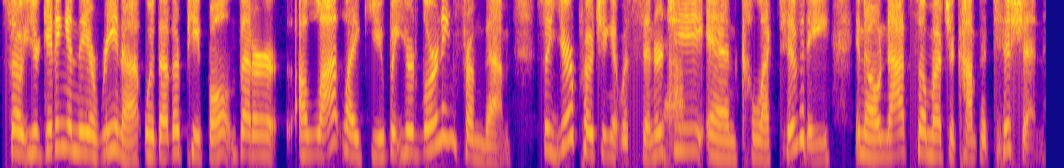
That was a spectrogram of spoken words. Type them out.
So you're getting in the arena with other people that are a lot like you, but you're learning from them. So you're approaching it with synergy yeah. and collectivity, you know, not so much a competition.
